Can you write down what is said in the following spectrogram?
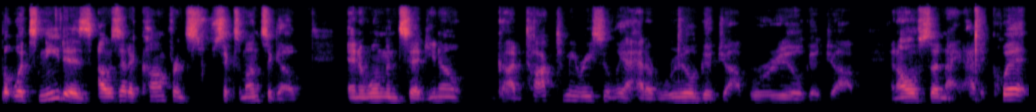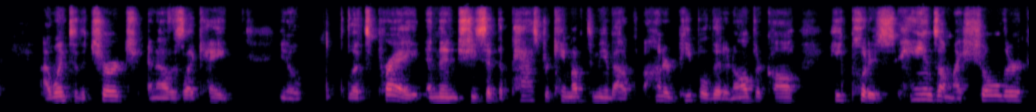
But what's neat is I was at a conference six months ago and a woman said, you know, God talked to me recently. I had a real good job, real good job. And all of a sudden I had to quit. I went to the church and I was like, hey, you know, let's pray. And then she said, the pastor came up to me about 100 people did an altar call. He put his hands on my shoulder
